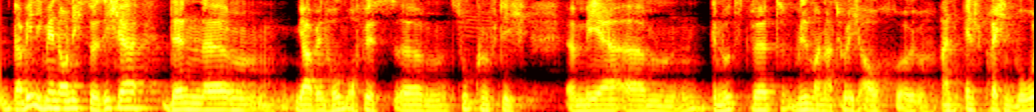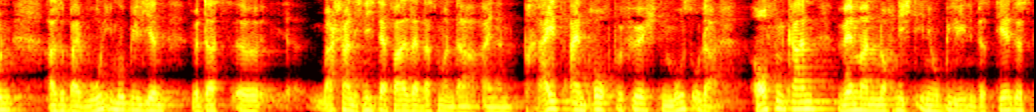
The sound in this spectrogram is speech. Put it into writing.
da bin ich mir noch nicht so sicher, denn ähm, ja, wenn Homeoffice ähm, zukünftig mehr ähm, genutzt wird, will man natürlich auch äh, an, entsprechend wohnen. Also bei Wohnimmobilien wird das äh, wahrscheinlich nicht der Fall sein, dass man da einen Preiseinbruch befürchten muss oder hoffen kann, wenn man noch nicht in Immobilien investiert ist.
